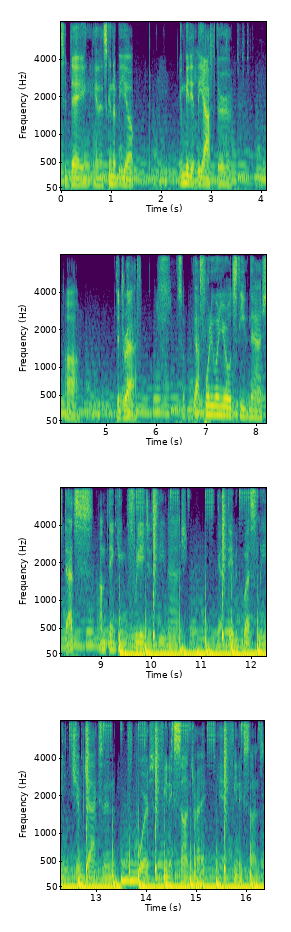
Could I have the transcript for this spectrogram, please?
today, and it's gonna be up immediately after uh, the draft. So we got 41 year old Steve Nash. That's I'm thinking free agent Steve Nash. We got David Wesley, Jim Jackson, course, Phoenix Suns, right? Yeah, Phoenix Suns.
